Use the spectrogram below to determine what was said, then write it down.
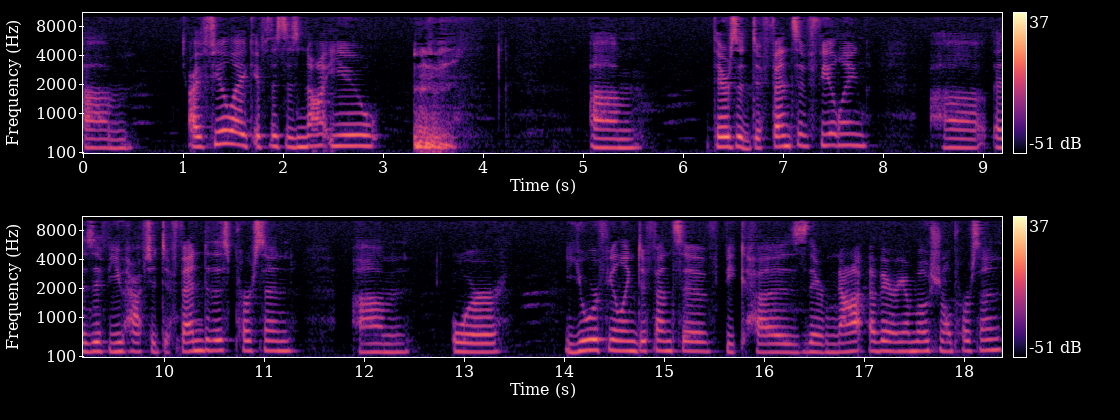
Um, I feel like if this is not you, um, there's a defensive feeling uh, as if you have to defend this person, um, or you're feeling defensive because they're not a very emotional person,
